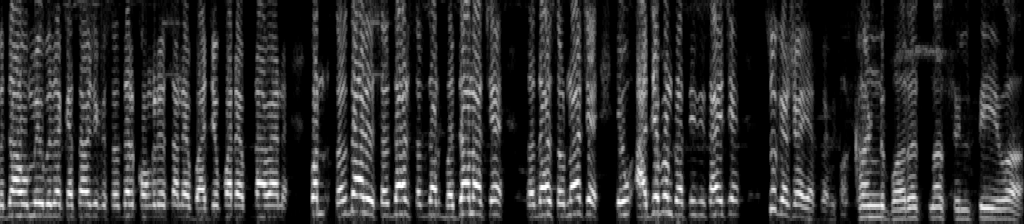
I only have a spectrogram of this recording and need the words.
બધા અમે બધા કહેતા હોય છે કે સરદાર કોંગ્રેસ અને ભાજપાને અપનાવ્યા પણ સરદાર એ સરદાર સરદાર બધાના છે, સરદાર સૌના છે, એવું આજે પણ પ્રતીતિ થાય છે. શું કહેશો આ યાત્રા અખંડ ભારતના શિલ્પી એવા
